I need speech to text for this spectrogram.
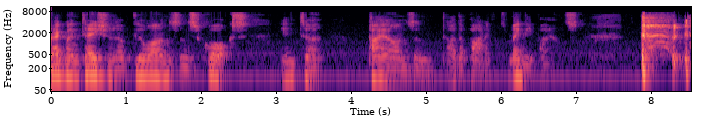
fragmentation of gluons and quarks into pions and other particles, mainly pions.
